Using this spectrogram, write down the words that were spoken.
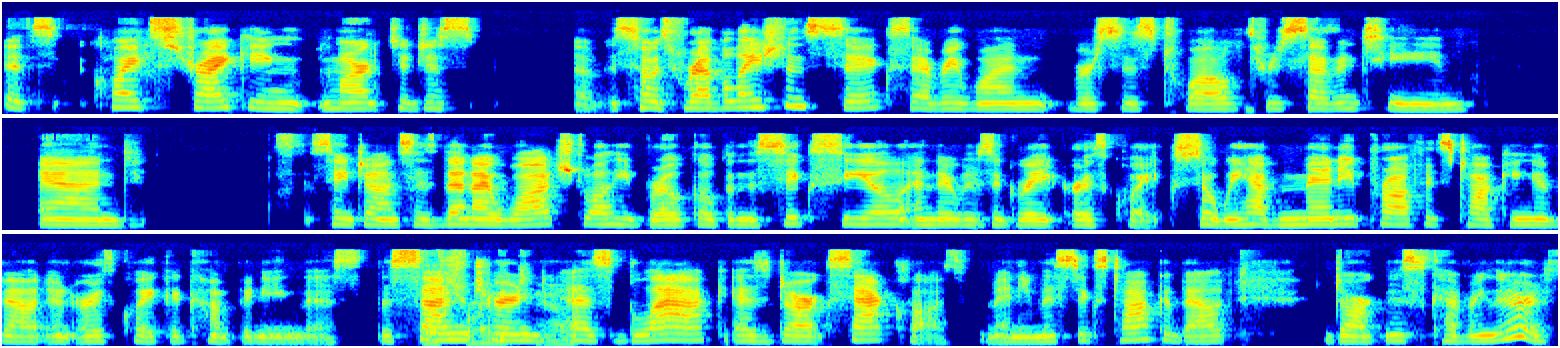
It's quite striking, Mark, to just Um, so it's Revelation 6, everyone, verses 12 through 17. And St. John says, Then I watched while he broke open the sixth seal, and there was a great earthquake. So we have many prophets talking about an earthquake accompanying this. The sun right, turned yeah. as black as dark sackcloth. Many mystics talk about darkness covering the earth.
